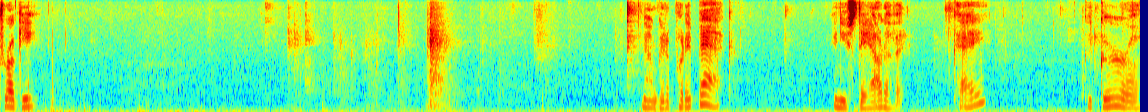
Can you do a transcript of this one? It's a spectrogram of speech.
Druggy. Now I'm going to put it back. And you stay out of it. Okay? Good girl.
